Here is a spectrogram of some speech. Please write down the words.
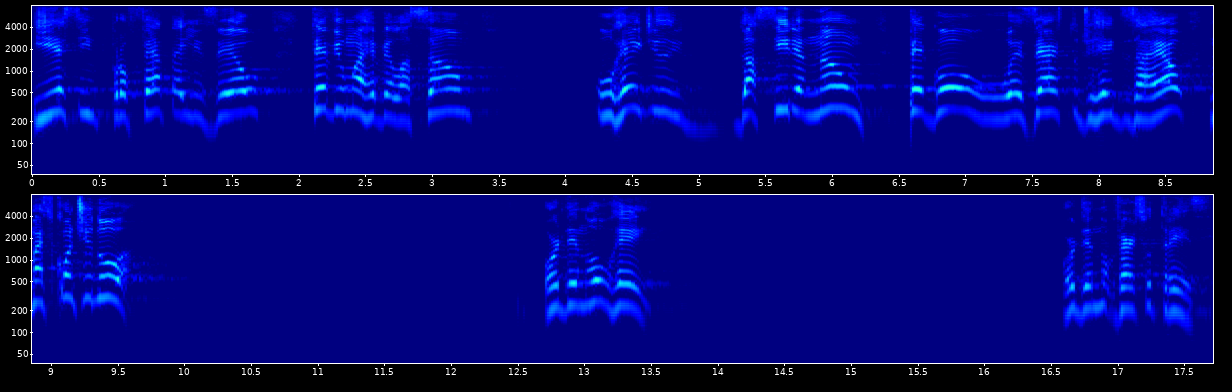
E esse profeta Eliseu teve uma revelação. O rei de, da Síria não pegou o exército de rei de Israel, mas continua. Ordenou o rei. Ordenou, verso 13.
